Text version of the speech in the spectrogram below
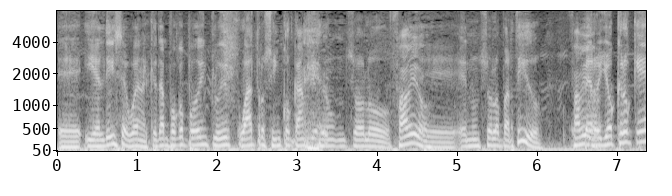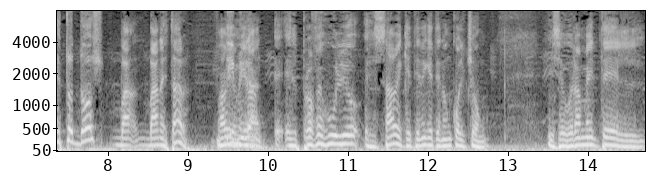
Eh, y él dice, bueno, es que tampoco puedo incluir cuatro o cinco cambios en un solo, Fabio. en un solo partido. Fabio. Pero yo creo que estos dos va- van a estar. Fabio, mira, el profe Julio sabe que tiene que tener un colchón. Y seguramente el,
